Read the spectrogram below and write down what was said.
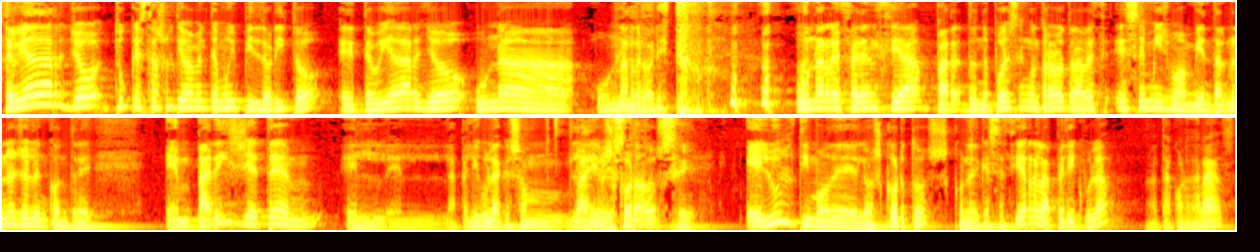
Te voy a dar yo, tú que estás últimamente muy pildorito, eh, te voy a dar yo una, una, Pildorito. una referencia para, donde puedes encontrar otra vez ese mismo ambiente, al menos yo lo encontré. En París Je t'aime, el- el- la película que son ¿La he varios visto? cortos, Sí. el último de los cortos, con el que se cierra la película, no te acordarás,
